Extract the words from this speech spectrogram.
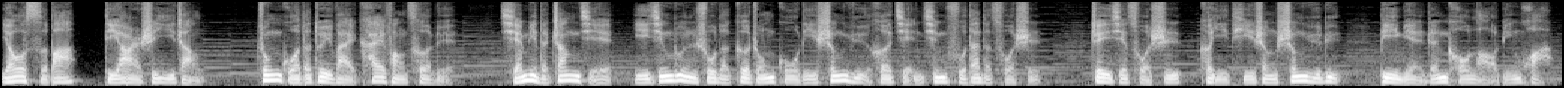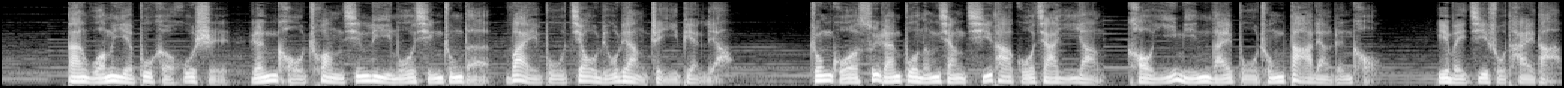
幺四八第二十一章：中国的对外开放策略。前面的章节已经论述了各种鼓励生育和减轻负担的措施，这些措施可以提升生育率，避免人口老龄化。但我们也不可忽视人口创新力模型中的外部交流量这一变量。中国虽然不能像其他国家一样靠移民来补充大量人口，因为基数太大，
